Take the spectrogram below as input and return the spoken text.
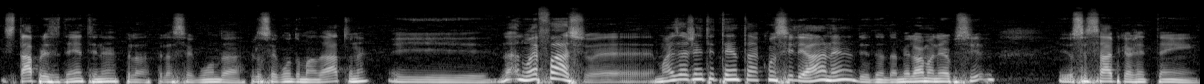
está presidente, né, pela, pela segunda, pelo segundo mandato, né, e não, não é fácil, é, mas a gente tenta conciliar, né, de- da- da melhor maneira possível. E você sabe que a gente tem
